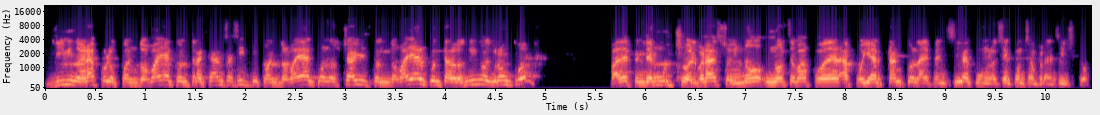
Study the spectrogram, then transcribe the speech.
Jimmy Garapolo cuando vaya contra Kansas City, cuando vaya con los Chargers, cuando vaya contra los mismos Broncos, va a depender mucho el brazo y no, no se va a poder apoyar tanto en la defensiva como lo hacía con San Francisco.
